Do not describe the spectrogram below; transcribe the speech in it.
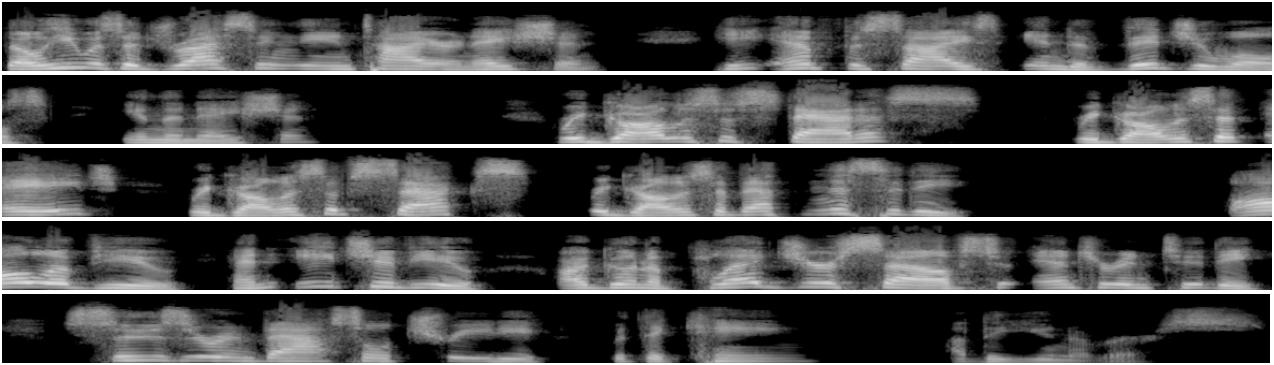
though he was addressing the entire nation, he emphasized individuals in the nation, regardless of status, regardless of age, regardless of sex, regardless of ethnicity. All of you and each of you are going to pledge yourselves to enter into the suzerain vassal treaty with the king of the universe.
